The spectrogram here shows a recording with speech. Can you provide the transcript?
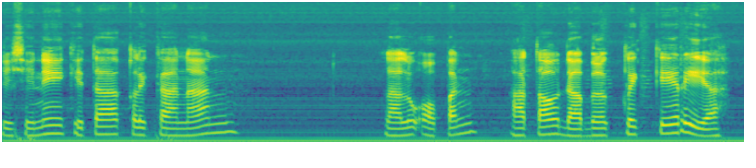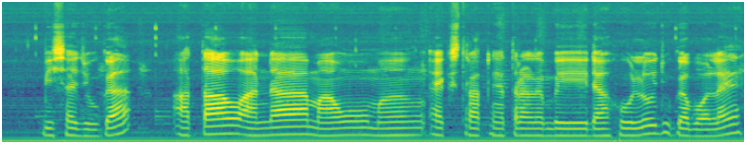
di sini kita klik kanan lalu open atau double klik kiri ya. Bisa juga atau Anda mau mengekstraknya terlebih dahulu juga boleh.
